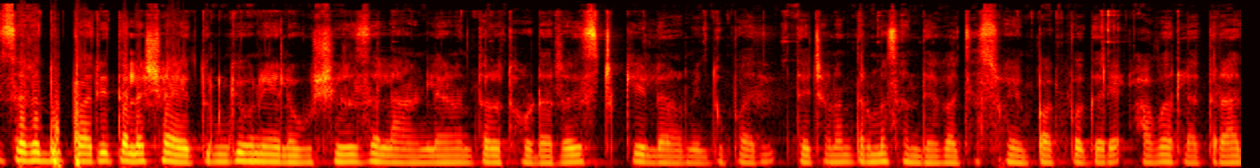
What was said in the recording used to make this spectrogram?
तर जरा दुपारी त्याला शाळेतून घेऊन यायला उशीर झाला. आणल्यानंतर थोडा रेस्ट केलं आम्ही दुपारी. त्याच्यानंतर मग संध्याकाळचा स्वयंपाक वगैरे आवरला. तर आज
